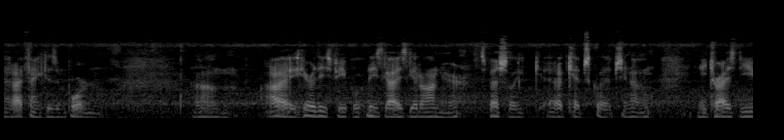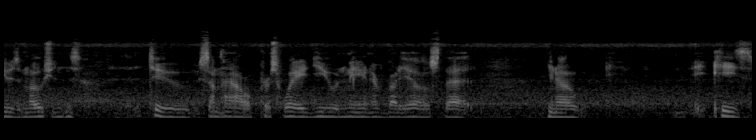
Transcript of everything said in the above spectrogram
that I think is important. Um, I hear these people, these guys get on there, especially uh, Kips Clips, you know, and he tries to use emotions to somehow persuade you and me and everybody else that, you know, he's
